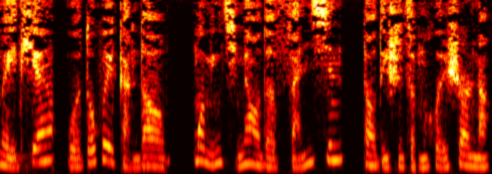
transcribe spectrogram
每天我都会感到莫名其妙的烦心，到底是怎么回事呢？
